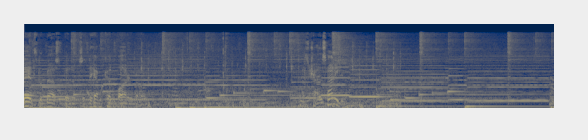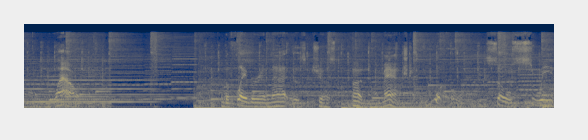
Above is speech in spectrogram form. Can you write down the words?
say it's the best, but it's a damn good watermelon. Let's try this honeydew. Wow. The flavor in that is just unmatched. Whoa. So sweet,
